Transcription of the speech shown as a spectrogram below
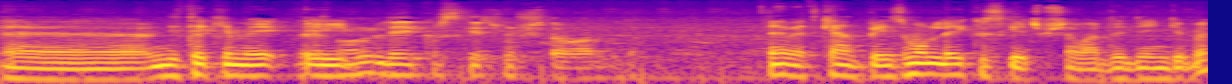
E, nitekim Bazemore'un Lakers geçmişi de var bir de. Evet Kent Bazemore Lakers geçmişe var dediğin gibi.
